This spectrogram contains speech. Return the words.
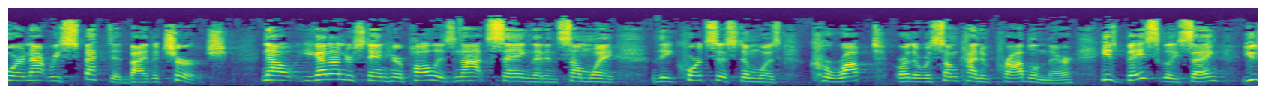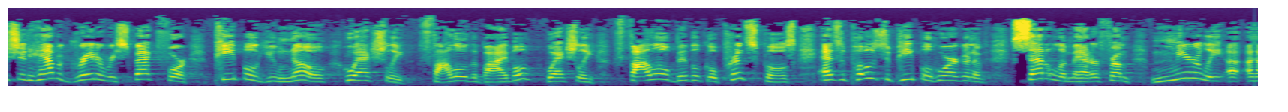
who are not respected by the church. Now, you got to understand here, Paul is not saying that in some way the court system was corrupt or there was some kind of problem there. He's basically saying you should have a greater respect for people you know who actually follow the Bible, who actually follow biblical principles, as opposed to people who are going to settle a matter from merely a, a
